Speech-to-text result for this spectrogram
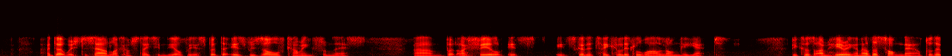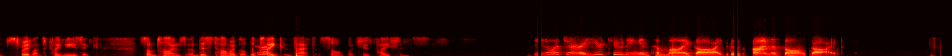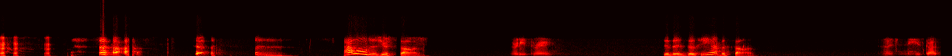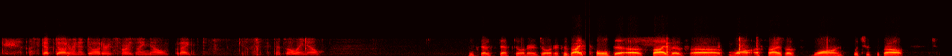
I don't wish to sound like I'm stating the obvious, but there is resolve coming from this. Um, but I feel it's it's going to take a little while longer yet, because I'm hearing another song now. Because I just very like to play music sometimes, and this time I've got the Yeah. take that song, which is patience. You know what, Jerry? You're tuning into my guide because I'm the song guide. How old is your son? Thirty-three. Did this, does he have a son? Uh, he's got a stepdaughter and a daughter, as far as I know. But I, that's all I know. He's got a stepdaughter and a daughter. Because I pulled the uh, five of uh, wa- a five of wands, which is about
